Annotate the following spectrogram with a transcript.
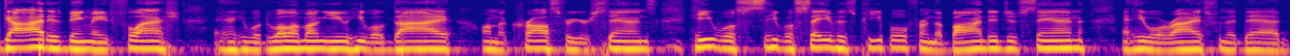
God is being made flesh, and He will dwell among you. He will die on the cross for your sins. He will, he will save His people from the bondage of sin, and He will rise from the dead.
